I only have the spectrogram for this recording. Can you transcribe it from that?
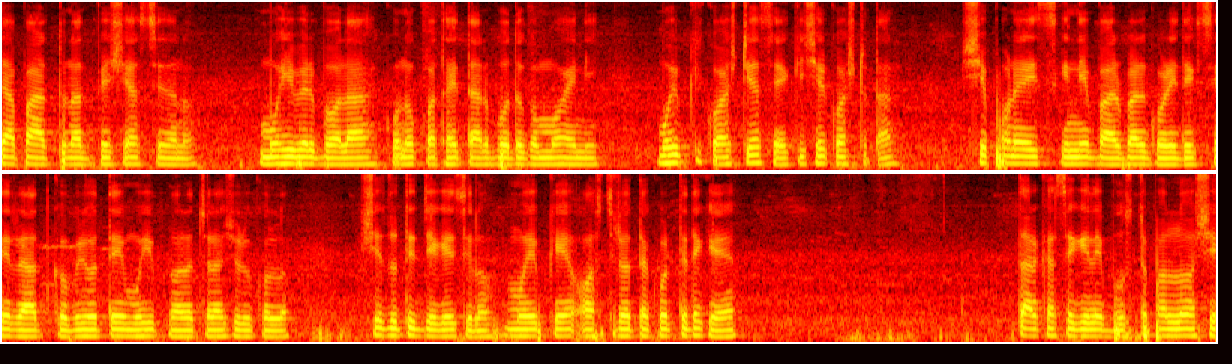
চাপা আর্তনাদ ভেসে আসছে যেন মুহিবের বলা কোনো কথাই তার বোধগম্য হয়নি। মুহিব কি কষ্টে আছে? কিসের কষ্ট তার? সে ফোনের স্ক্রিনে বারবার ঘড়ি দেখছে, রাত গভীর হতে মুহিব নড়াচড়া শুরু করল। সে দুটি জেগেছিল। মুহিবকে অস্থিরতা করতে দেখে তার কাছে গেলে বুঝতে পারল সে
